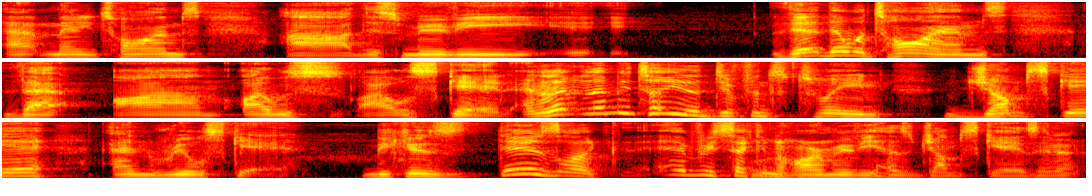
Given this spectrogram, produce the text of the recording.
at many times. Uh, this movie, it- it- there there were times that um I was I was scared, and let, let me tell you the difference between jump scare and real scare. Because there's like every second horror movie has jump scares in it,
